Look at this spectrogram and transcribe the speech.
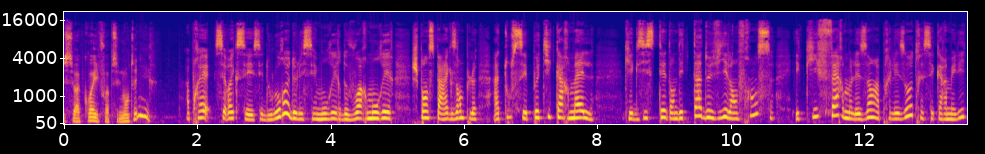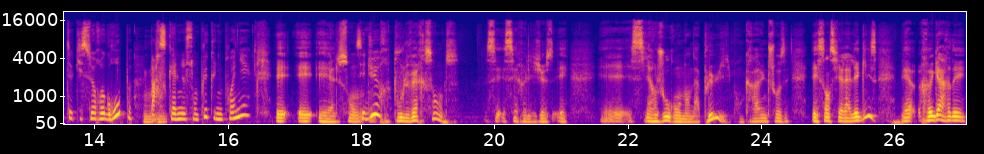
ce à quoi il faut absolument tenir. Après, c'est vrai que c'est douloureux de laisser mourir, de voir mourir. Je pense par exemple à tous ces petits carmels qui existaient dans des tas de villes en France et qui ferment les uns après les autres et ces carmélites qui se regroupent mhm. parce qu'elles ne sont plus qu'une poignée. Et, et, et elles sont dur. bouleversantes ces, religieuses. Et, et si un jour on n'en a plus, il manquera une chose essentielle à l'Église. Mais regardez,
